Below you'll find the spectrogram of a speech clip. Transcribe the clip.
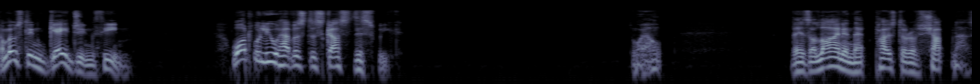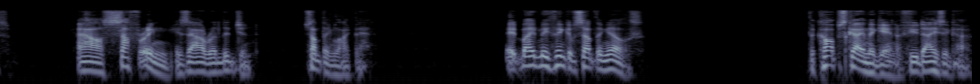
A most engaging theme. What will you have us discuss this week? Well, there's a line in that poster of Shapna's. Our suffering is our religion. Something like that. It made me think of something else. The cops came again a few days ago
